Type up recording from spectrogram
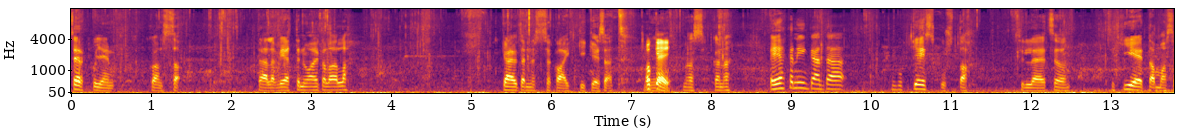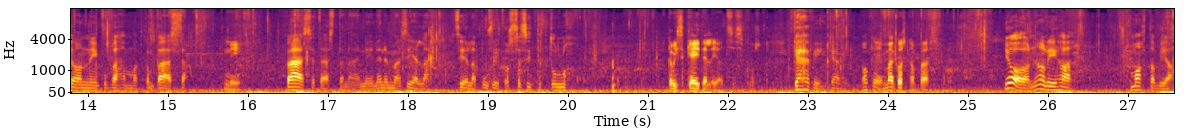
serkkujen kanssa täällä viettänyt aika lailla käytännössä kaikki kesät. Okei. Niinku Nassikkana. Ei ehkä niinkään tää niinku keskusta. Silleen, että se on se hietama, se on niinku vähän matkan päässä, Niin. päässä tästä näin, niin enemmän siellä, siellä pusikossa sitten tullut. Kävikö keitelle jatsassa koskaan? Kävin, kävin. Okei, mä en koskaan päässyt. Joo, ne oli ihan mahtavia.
